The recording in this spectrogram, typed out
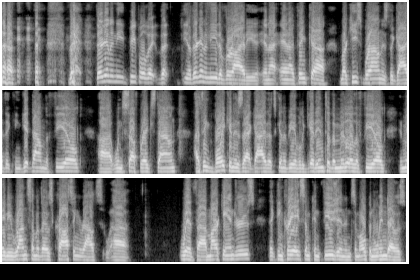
they're going to need people that that you know they're going to need a variety, and I and I think uh, Marquise Brown is the guy that can get down the field uh, when stuff breaks down. I think Boykin is that guy that's going to be able to get into the middle of the field and maybe run some of those crossing routes uh, with uh, Mark Andrews that can create some confusion and some open windows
